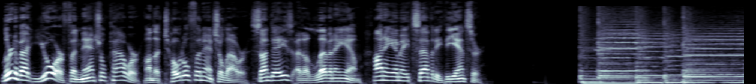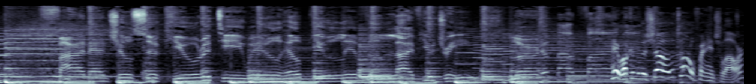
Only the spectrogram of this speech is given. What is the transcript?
Learn about your financial power on the Total Financial Hour, Sundays at 11 a.m. on AM 870, The Answer. Security will help you live the life you dream. Learn about. Hey, welcome to the show, the Total Financial Hour.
